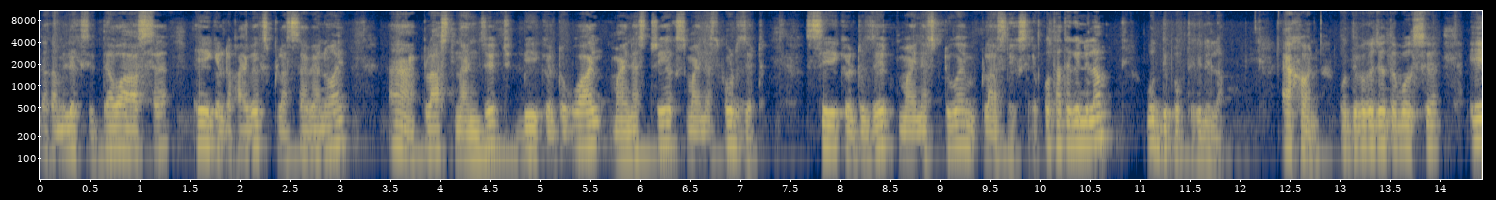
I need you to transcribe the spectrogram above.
দেখো আমি লিখছি, দেওয়া আছে A equal to five X plus seven Y হ্যাঁ plus nine Z B equal to Y minus three X minus four Z C equal to Z minus two Y plus X এটা কোথা থেকে নিলাম? উদ্দীপক থেকে নিলাম। এখন উদ্দীপকে যেহেতু বলছে এ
